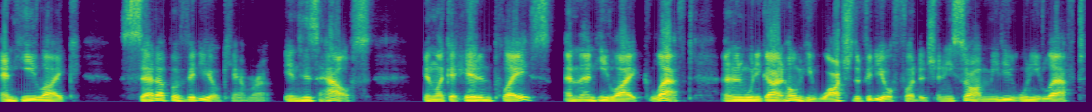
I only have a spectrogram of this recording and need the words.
And he like set up a video camera in his house in like a hidden place, and then he like left. And then when he got home, he watched the video footage and he saw immediately when he left,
